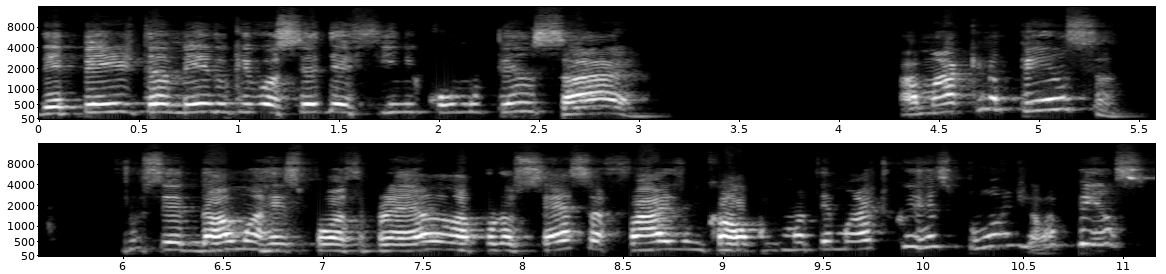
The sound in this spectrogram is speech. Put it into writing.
Depende também do que você define como pensar. A máquina pensa. Você dá uma resposta para ela, ela processa, faz um cálculo matemático e responde. Ela pensa.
